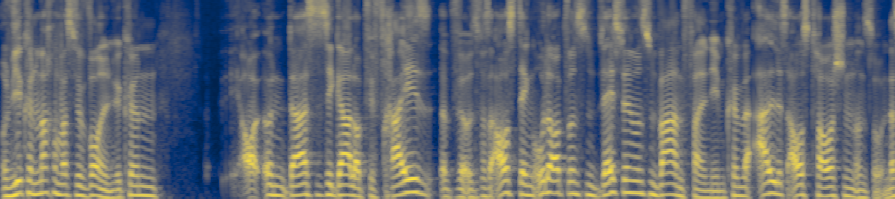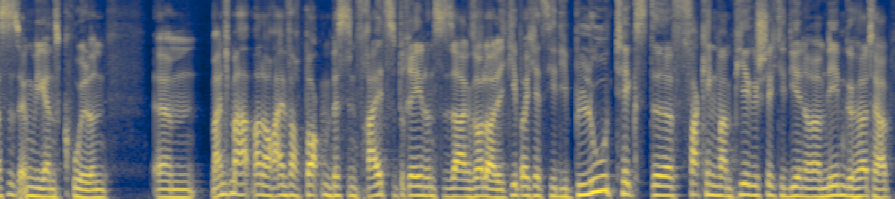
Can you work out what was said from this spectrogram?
Und wir können machen, was wir wollen. Wir können, und da ist es egal, ob wir frei, ob wir uns was ausdenken oder ob wir uns, selbst wenn wir uns einen wahren Fall nehmen, können wir alles austauschen und so. Und das ist irgendwie ganz cool. Und ähm, manchmal hat man auch einfach Bock, ein bisschen frei zu drehen und zu sagen: So, Leute, ich gebe euch jetzt hier die blutigste fucking Vampirgeschichte, die ihr in eurem Leben gehört habt.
